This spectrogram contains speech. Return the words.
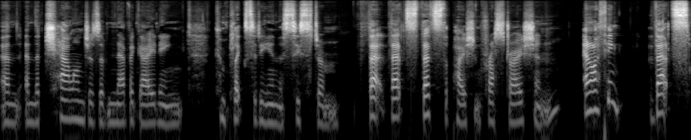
and, and the challenges of navigating complexity in the system. That that's that's the patient frustration. And I think that's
